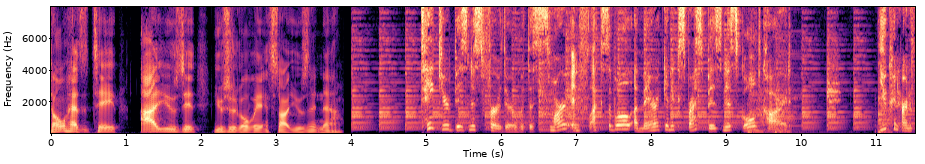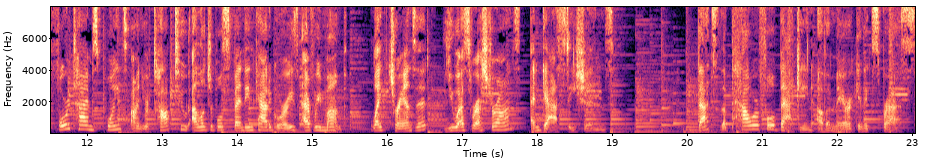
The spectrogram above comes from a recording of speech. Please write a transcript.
don't hesitate. I use it. You should go over there and start using it now. Take your business further with the smart and flexible American Express Business Gold Card. You can earn four times points on your top two eligible spending categories every month, like transit, U.S. restaurants, and gas stations. That's the powerful backing of American Express.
